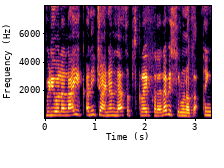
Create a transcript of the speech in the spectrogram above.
व्हिडिओला लाईक आणि चॅनलला सबस्क्राईब करायला विसरू नका. थँक्यू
